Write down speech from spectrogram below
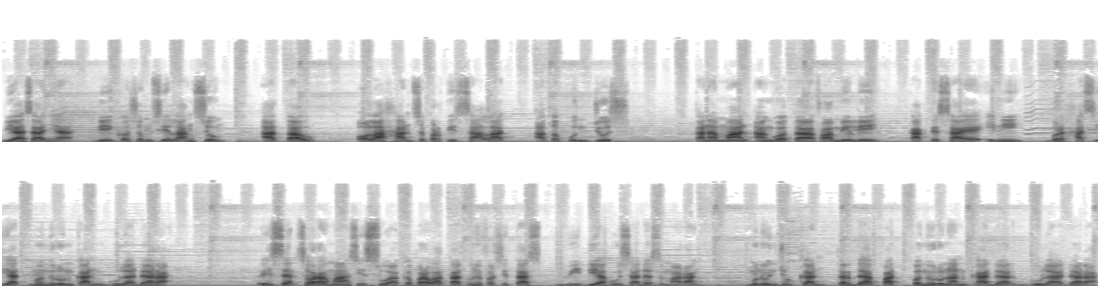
biasanya dikonsumsi langsung atau olahan seperti salad ataupun jus. Tanaman anggota famili Cactaceae ini berhasiat menurunkan gula darah. Riset seorang mahasiswa keperawatan Universitas Widya Husada Semarang menunjukkan terdapat penurunan kadar gula darah.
